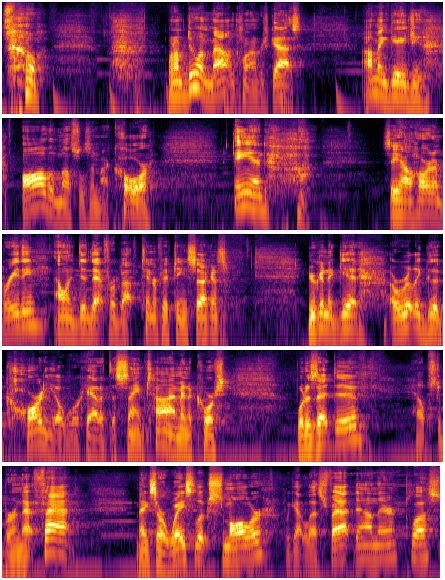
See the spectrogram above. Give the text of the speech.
So when I'm doing mountain climbers, guys, I'm engaging all the muscles in my core. And see how hard I'm breathing? I only did that for about 10 or 15 seconds. You're gonna get a really good cardio workout at the same time. And of course, what does that do? Helps to burn that fat, makes our waist look smaller. We got less fat down there. Plus,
